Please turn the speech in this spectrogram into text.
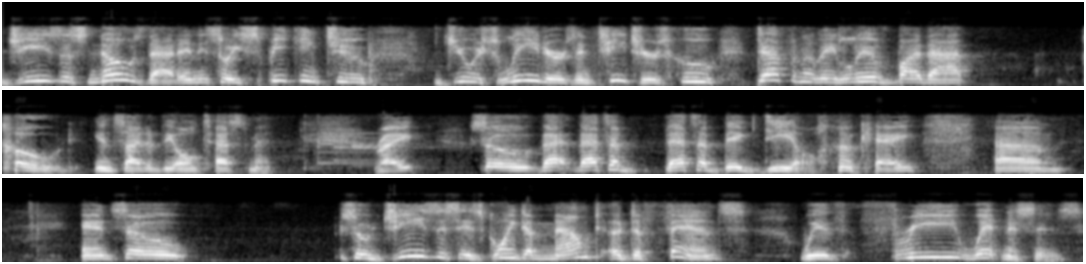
Jesus knows that, and so he's speaking to Jewish leaders and teachers who definitely live by that code inside of the Old Testament, right? So that that's a that's a big deal, okay? Um, and so so Jesus is going to mount a defense with three witnesses,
